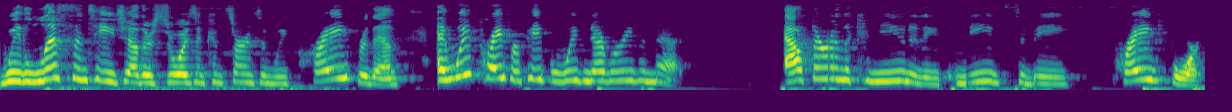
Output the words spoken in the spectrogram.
We listen to each other's joys and concerns and we pray for them. And we pray for people we've never even met out there in the community that needs to be prayed for.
